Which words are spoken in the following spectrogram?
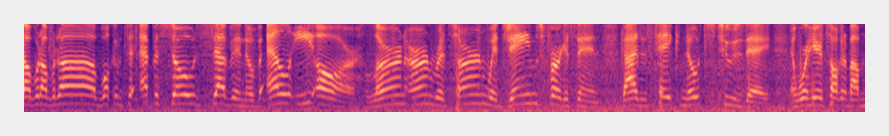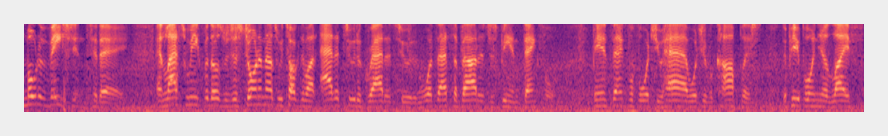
up, what up, what up? Welcome to episode 7 of LER Learn, Earn, Return with James Ferguson. Guys, it's Take Notes Tuesday, and we're here talking about motivation today. And last week, for those who are just joining us, we talked about attitude of gratitude, and what that's about is just being thankful. Being thankful for what you have, what you've accomplished, the people in your life,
